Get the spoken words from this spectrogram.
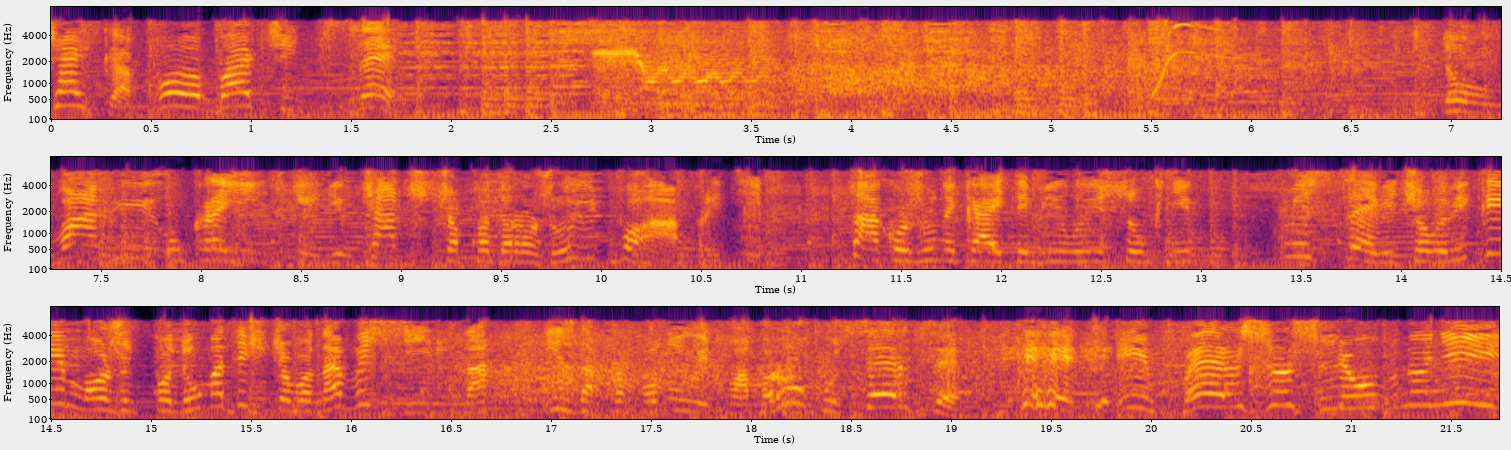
чайка побачить все. До уваги українських дівчат, що подорожують по Африці. Також уникайте білої сукні. Місцеві чоловіки можуть подумати, що вона весільна, і запропонують вам руку, серце і першу шлюбну ніч.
